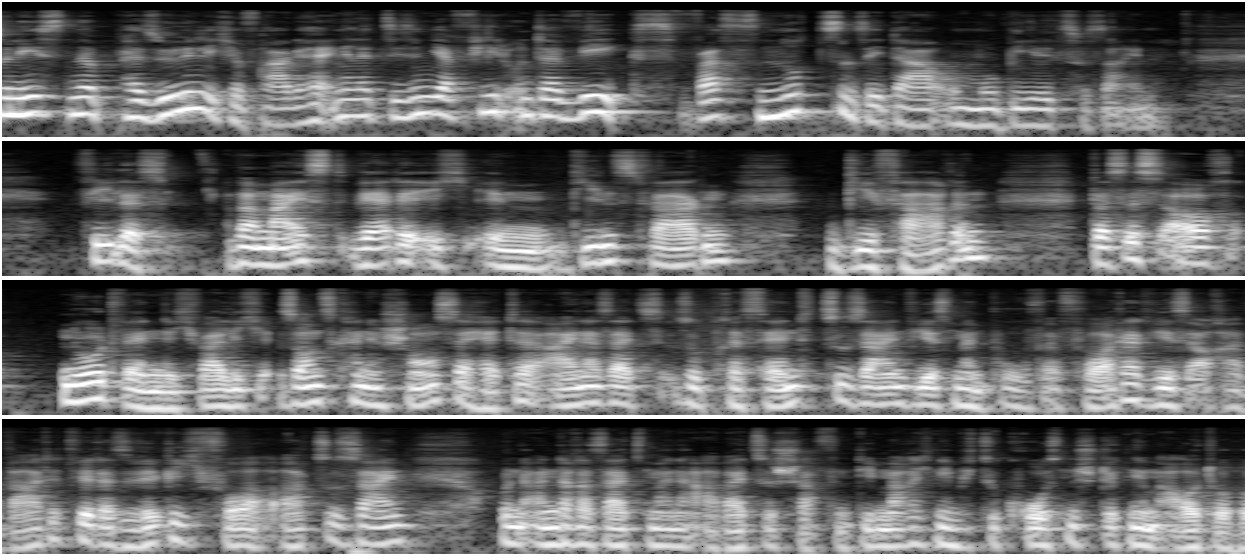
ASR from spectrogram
Zunächst eine persönliche Frage. Herr Engelert, Sie sind ja viel unterwegs. Was nutzen Sie da, um mobil zu sein? Vieles. Aber meist werde ich im Dienstwagen gefahren. Das ist auch notwendig, weil ich sonst keine Chance hätte, einerseits so präsent zu sein, wie es mein Beruf erfordert, wie es auch erwartet wird, also wirklich vor Ort zu sein und andererseits meine Arbeit zu schaffen. Die mache ich nämlich zu großen Stücken im Auto.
